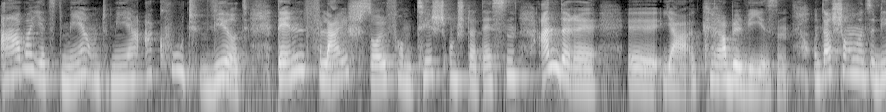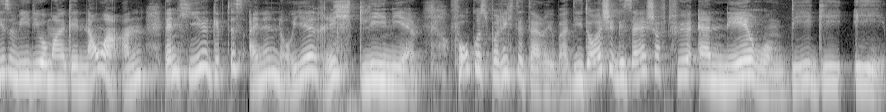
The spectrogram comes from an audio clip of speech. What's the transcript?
aber jetzt mehr und mehr akut wird. Denn Fleisch soll vom Tisch und stattdessen andere äh, ja, Krabbelwesen. Und das schauen wir uns in diesem Video mal genauer an, denn hier gibt es eine neue Richtlinie. Fokus berichtet darüber. Die Deutsche Gesellschaft für Ernährung, DGE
